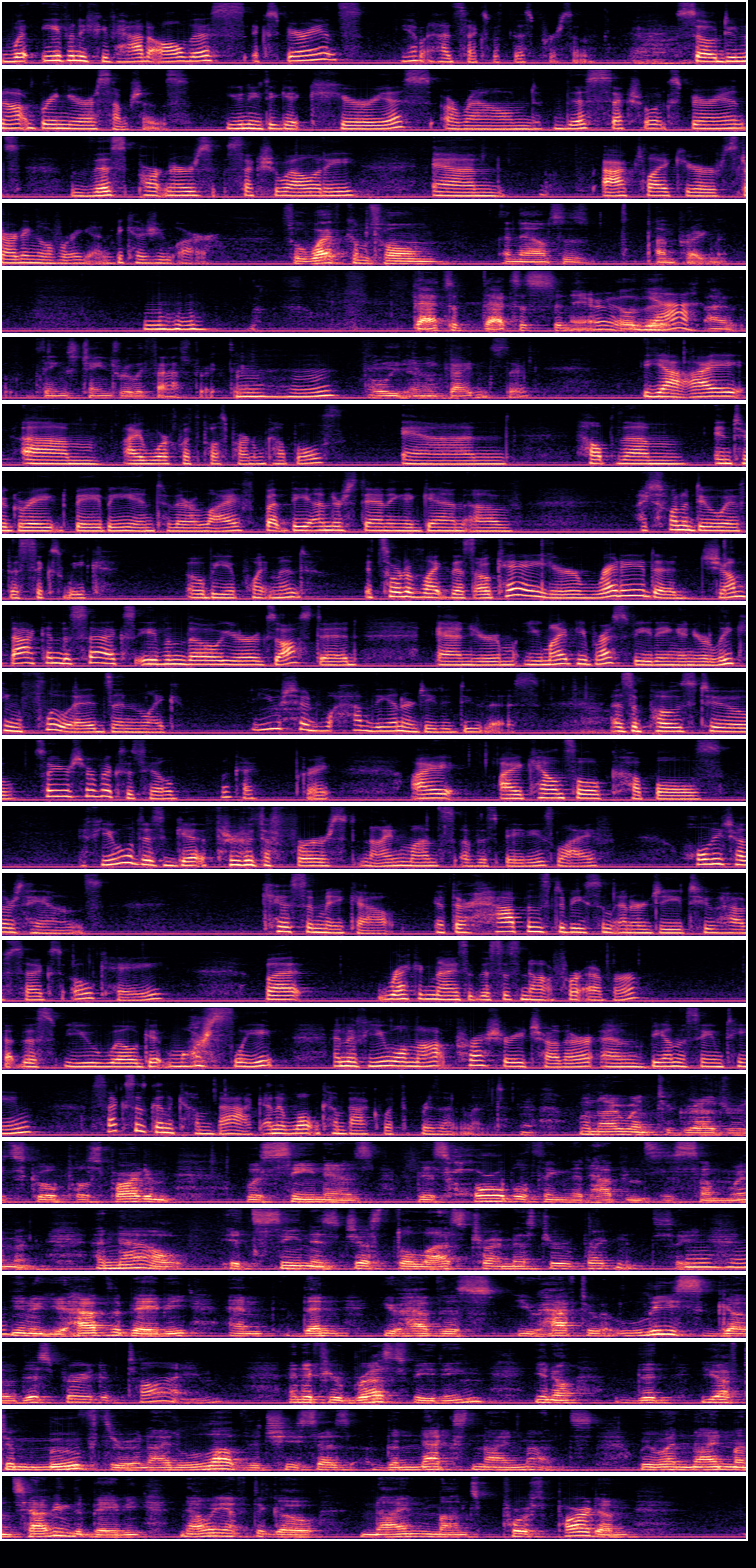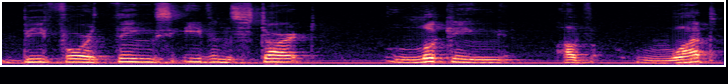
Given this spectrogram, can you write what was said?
what, even if you've had all this experience, you haven't had sex with this person. Yeah. So do not bring your assumptions. You need to get curious around this sexual experience, this partner's sexuality, and act like you're starting over again because you are. So wife comes home, announces, "I'm pregnant." Mm-hmm. That's a that's a scenario that yeah. I, things change really fast right there. Mm-hmm. Oh yeah. Any guidance there? Yeah, I um, I work with postpartum couples and help them integrate baby into their life, but the understanding again of I just want to do away with the six week OB appointment it's sort of like this okay you're ready to jump back into sex even though you're exhausted and you're you might be breastfeeding and you're leaking fluids and like you should have the energy to do this as opposed to so your cervix is healed. Okay great. I i counsel couples if you will just get through the first nine months of this baby's life hold each other's hands kiss and make out. If there happens to be some energy to have sex okay but recognize that this is not forever, that this you will get more sleep, and if you will not pressure each other and be on the same team, sex is going to come back, and it won't come back with resentment. Yeah. When I went to graduate school, postpartum was seen as this horrible thing that happens to some women, and now it's seen as just the last trimester of pregnancy. Mm-hmm. You know, you have the baby, and then you have this. You have to at least go this period of time and if you're breastfeeding, you know, that you have to move through. And I love that she says the next nine months. We went nine months having the baby. Now we have to go nine months postpartum before things even start looking of what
